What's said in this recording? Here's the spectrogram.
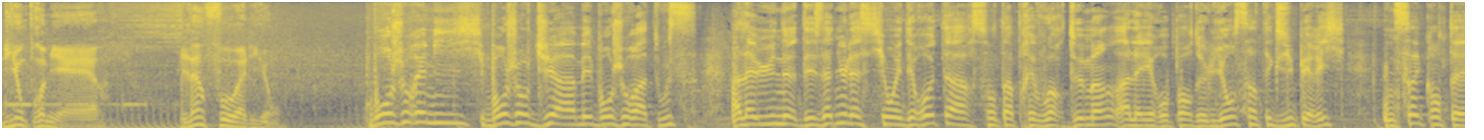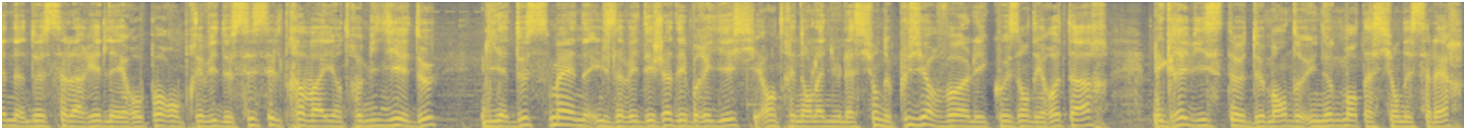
Lyon Première, l'info à Lyon. Bonjour Rémi, bonjour Jam et bonjour à tous. À la une, des annulations et des retards sont à prévoir demain à l'aéroport de Lyon-Saint-Exupéry. Une cinquantaine de salariés de l'aéroport ont prévu de cesser le travail entre midi et deux. Il y a deux semaines, ils avaient déjà débrayé, entraînant l'annulation de plusieurs vols et causant des retards. Les grévistes demandent une augmentation des salaires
